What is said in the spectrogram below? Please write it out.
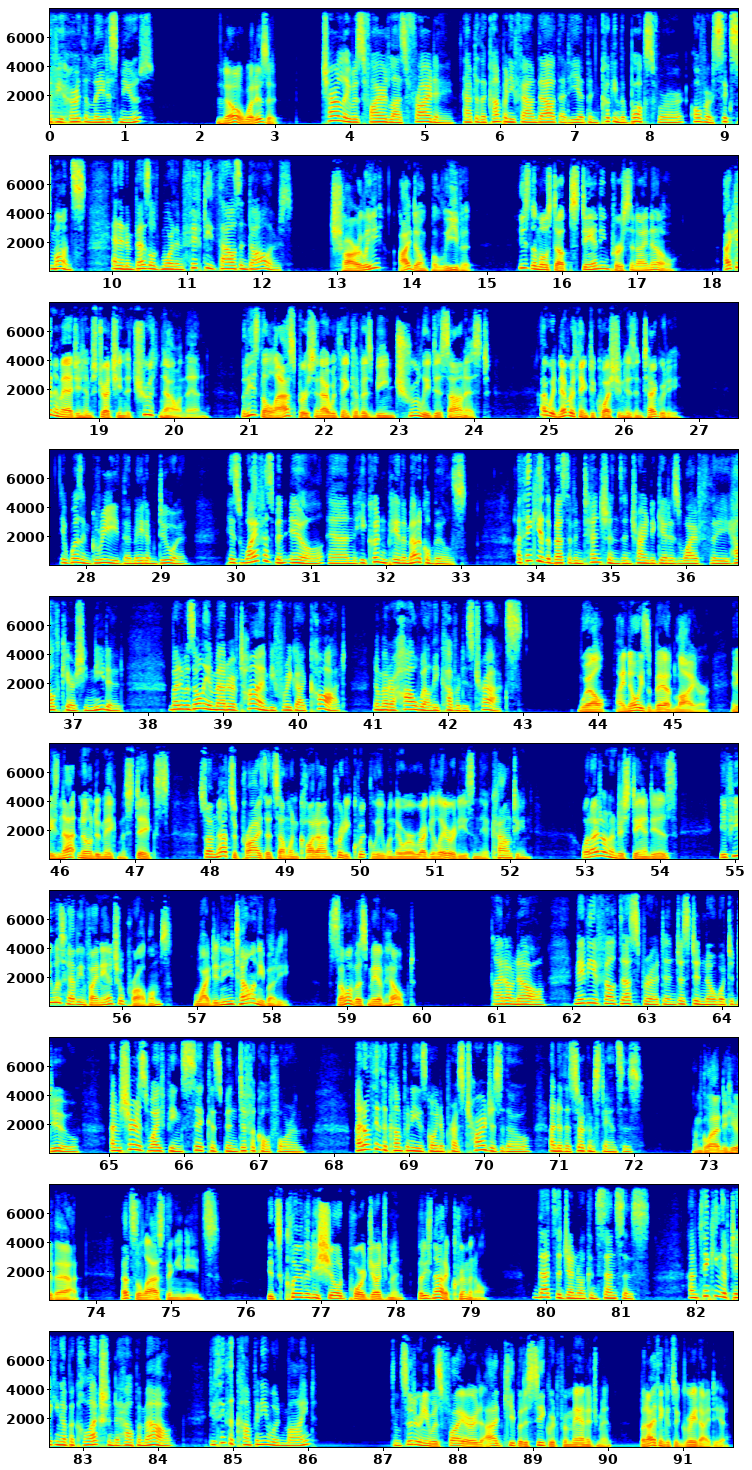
Have you heard the latest news? No, what is it? Charlie was fired last Friday after the company found out that he had been cooking the books for over six months and had embezzled more than $50,000. Charlie? I don't believe it. He's the most upstanding person I know. I can imagine him stretching the truth now and then, but he's the last person I would think of as being truly dishonest. I would never think to question his integrity. It wasn't greed that made him do it. His wife has been ill, and he couldn't pay the medical bills. I think he had the best of intentions in trying to get his wife the health care she needed, but it was only a matter of time before he got caught, no matter how well he covered his tracks. Well, I know he's a bad liar, and he's not known to make mistakes, so I'm not surprised that someone caught on pretty quickly when there were irregularities in the accounting. What I don't understand is if he was having financial problems, why didn't he tell anybody? Some of us may have helped. I don't know. Maybe he felt desperate and just didn't know what to do. I'm sure his wife being sick has been difficult for him. I don't think the company is going to press charges, though, under the circumstances. I'm glad to hear that. That's the last thing he needs. It's clear that he showed poor judgment, but he's not a criminal. That's the general consensus. I'm thinking of taking up a collection to help him out. Do you think the company would mind? Considering he was fired, I'd keep it a secret from management, but I think it's a great idea.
